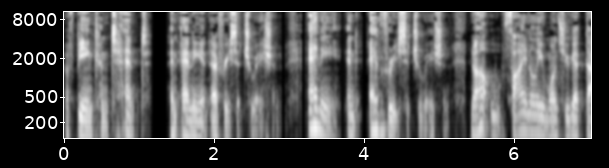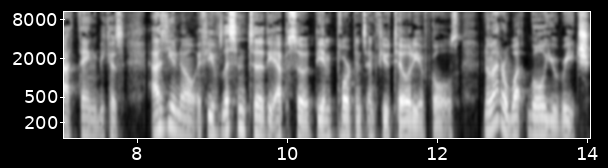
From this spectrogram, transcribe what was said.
of being content in any and every situation. Any and every situation. Not finally once you get that thing, because as you know, if you've listened to the episode, The Importance and Futility of Goals, no matter what goal you reach,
